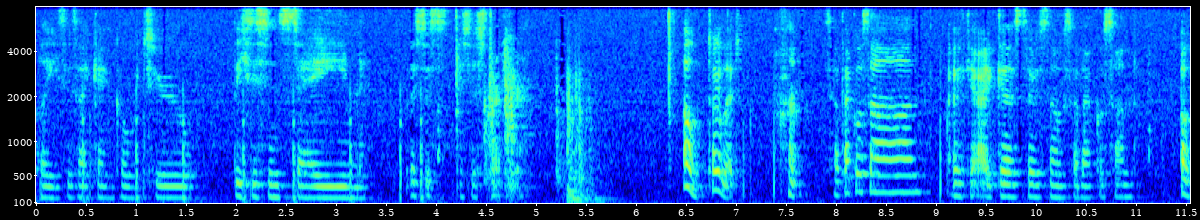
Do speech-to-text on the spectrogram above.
places I can go to. This is insane. Let's just, let's just start here. Oh, toilet. Hanako-san. Okay, I guess there's no Hanako-san. Oh,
